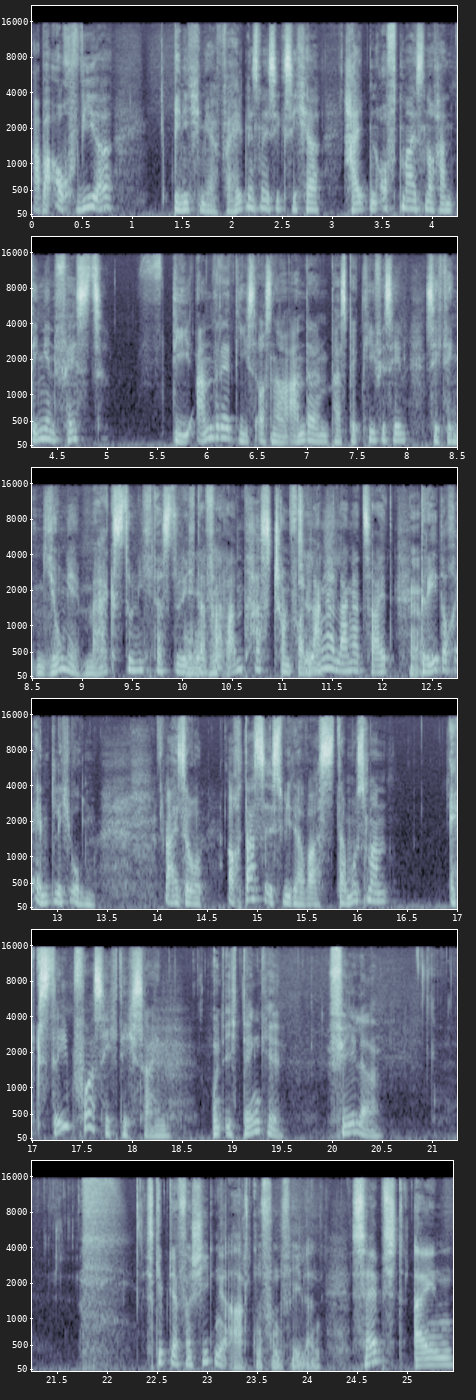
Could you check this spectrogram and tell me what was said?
Aber auch wir, bin ich mir verhältnismäßig sicher, halten oftmals noch an Dingen fest, die andere, die es aus einer anderen Perspektive sehen, sich denken, Junge, merkst du nicht, dass du dich mhm. da verrannt hast, schon vor Natürlich. langer, langer Zeit? Ja. Dreh doch endlich um. Also auch das ist wieder was. Da muss man extrem vorsichtig sein. Und ich denke, Fehler. Es gibt ja verschiedene Arten von Fehlern. Selbst ein,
